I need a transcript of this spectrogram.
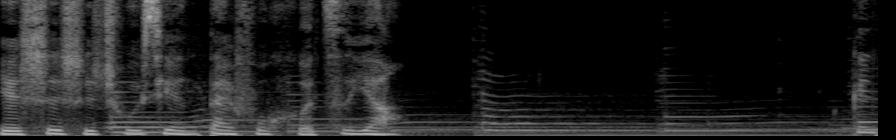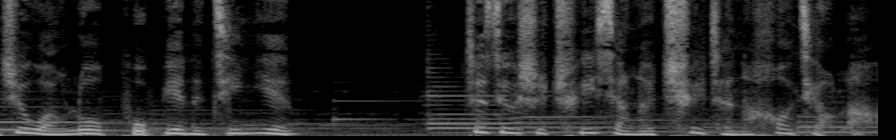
也适时出现待复核字样。根据网络普遍的经验，这就是吹响了确诊的号角了。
